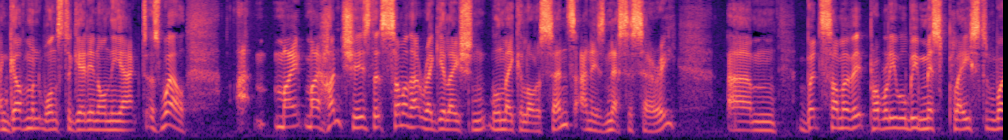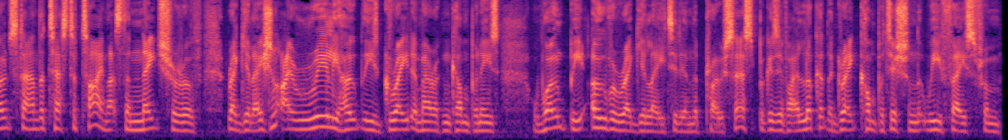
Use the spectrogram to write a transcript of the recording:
and government wants to get in on the act as well. Uh, my, my hunch is that some of that regulation will make a lot of sense and is necessary. Um, but some of it probably will be misplaced and won't stand the test of time. That's the nature of regulation. I really hope these great American companies won't be over-regulated in the process, because if I look at the great competition that we face from,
